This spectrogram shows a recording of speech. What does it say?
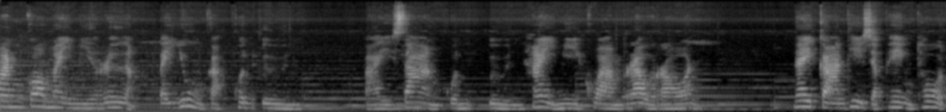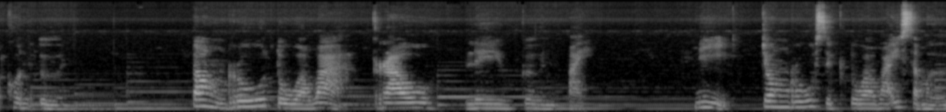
มันก็ไม่มีเรื่องไปยุ่งกับคนอื่น ไปสร้างคนอื่นให้มีความเร่าร้อน ในการที่จะเพ่งโทษคนอื่น ต้องรู้ตัวว่าเราเลวเกินไป นี่ จงรู้สึกตัวไว้เสมอ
